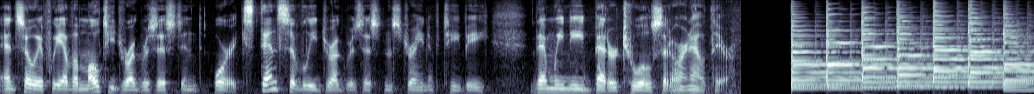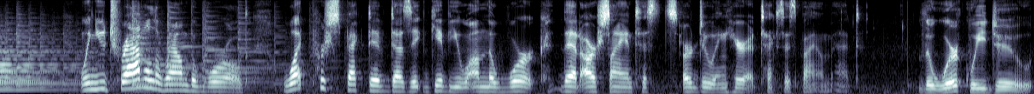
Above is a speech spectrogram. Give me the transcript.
And so, if we have a multi drug resistant or extensively drug resistant strain of TB, then we need better tools that aren't out there. When you travel around the world, what perspective does it give you on the work that our scientists are doing here at Texas Biomed? The work we do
